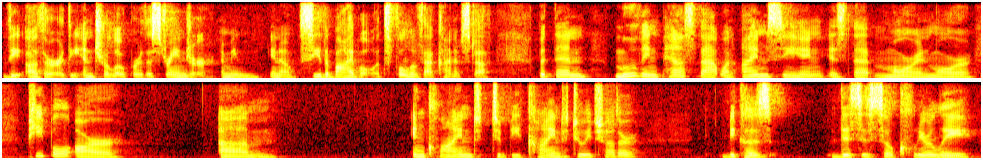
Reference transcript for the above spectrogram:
the other, the interloper, the stranger. I mean, you know, see the Bible, it's full of that kind of stuff. But then moving past that, what I'm seeing is that more and more people are um, inclined to be kind to each other because this is so clearly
